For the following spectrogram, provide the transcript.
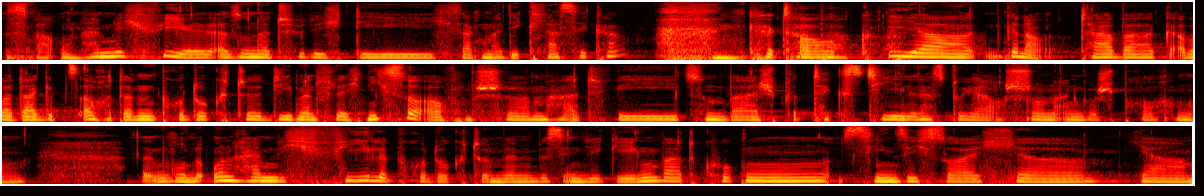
Es war unheimlich viel. Also natürlich die, ich sag mal, die Klassiker. Kakao. Tabak. Ja, genau, Tabak. Aber da gibt's auch dann Produkte, die man vielleicht nicht so auf dem Schirm hat, wie zum Beispiel Textil, hast du ja auch schon angesprochen. Im Grunde unheimlich viele Produkte. Und wenn wir bis in die Gegenwart gucken, ziehen sich solche, ja,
